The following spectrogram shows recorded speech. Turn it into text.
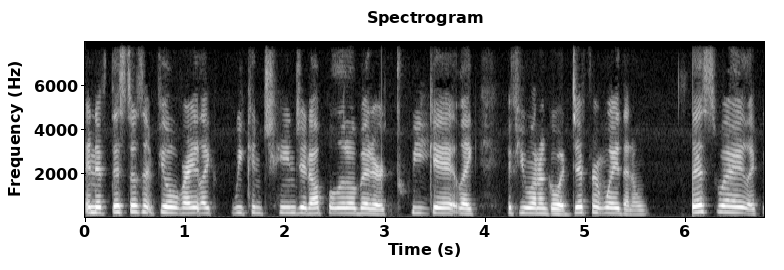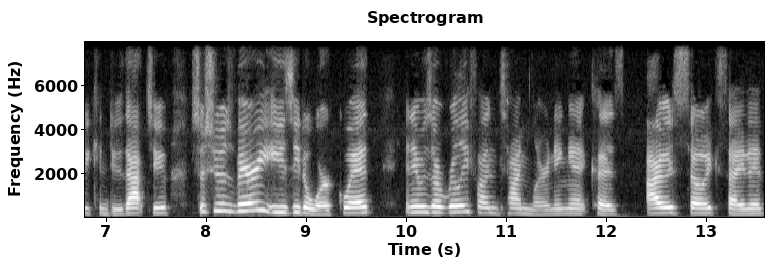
and if this doesn't feel right, like we can change it up a little bit or tweak it. Like if you want to go a different way than a, this way, like we can do that too. So she was very easy to work with, and it was a really fun time learning it because I was so excited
